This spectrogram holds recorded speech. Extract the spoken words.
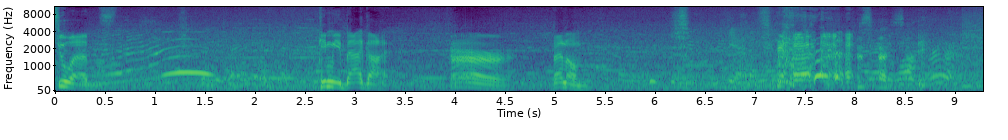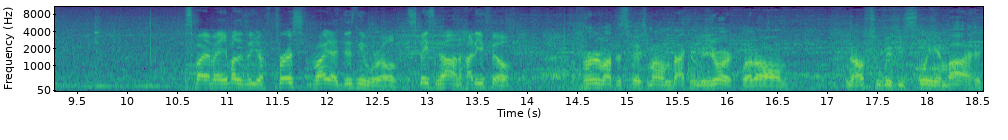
Two webs. Give me a bad guy. Arr, Venom. Spider-Man, you're about to do your first ride at Disney World. Space Mountain, how do you feel? I've heard about the Space Mountain back in New York, but um, you know, I was too busy swinging by.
